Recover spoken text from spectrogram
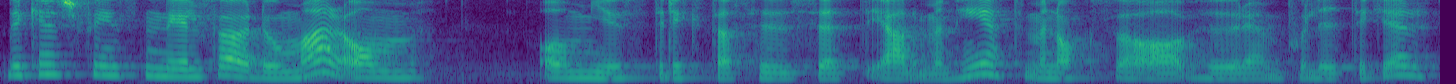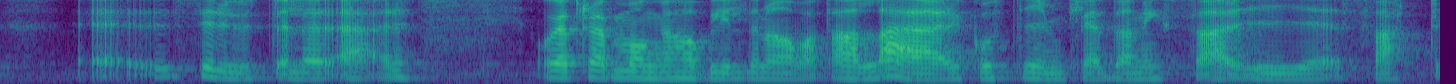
det kanske finns en del fördomar om, om just riksdagshuset i allmänhet men också av hur en politiker eh, ser ut eller är. Och jag tror att många har bilden av att alla är kostymklädda nissar i eh, svart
